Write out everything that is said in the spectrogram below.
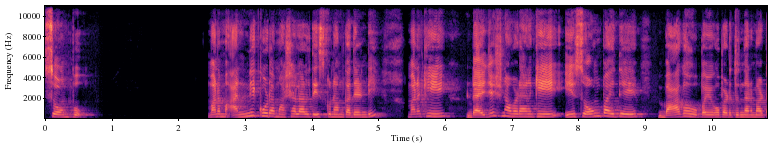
సోంపు. మనం అన్నీ కూడా మసాలాలు తీసుకున్నాం కదండి. మనకి డైజెషన్ అవ్వడానికి ఈ సోంపు అయితే బాగా ఉపయోగపడుతుందన్నమాట.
